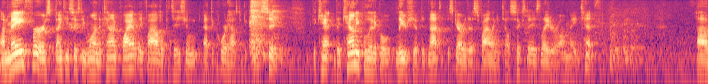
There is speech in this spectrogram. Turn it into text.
On May 1st, 1961, the town quietly filed a petition at the courthouse to become a city. The, the county political leadership did not discover this filing until six days later on May 10th. Uh,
